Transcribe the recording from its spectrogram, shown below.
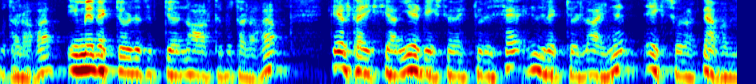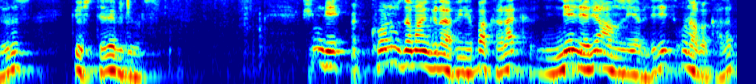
bu tarafa. İvme vektörü de zıt yönlü artı bu tarafa. Delta x yani yer değiştirme vektörü ise hız vektörüyle aynı. Eksi olarak ne yapabiliyoruz? Gösterebiliyoruz. Şimdi konum zaman grafiğine bakarak neleri anlayabiliriz ona bakalım.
